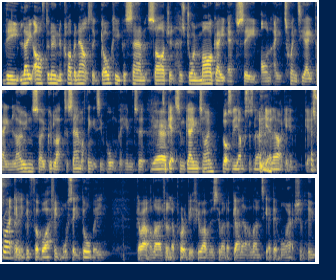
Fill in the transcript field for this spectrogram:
the late afternoon, the club announced that goalkeeper Sam Sargeant has joined Margate FC on a 28-day loan. So good luck to Sam. I think it's important for him to Yeah. to get some game time. Lots of the youngsters now getting out, getting, getting, That's right, getting good football. I think we'll see Dalby go out on loan. I think there'll probably be a few others who end up going out on loan to get a bit more action who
